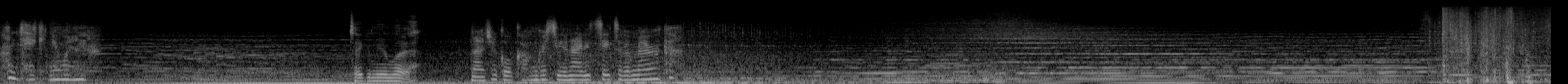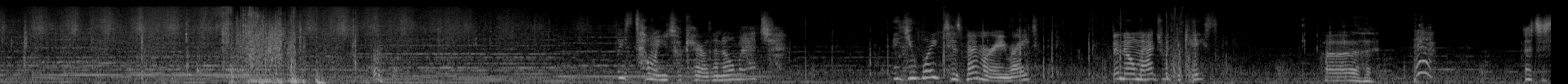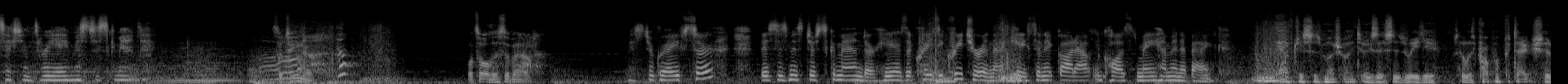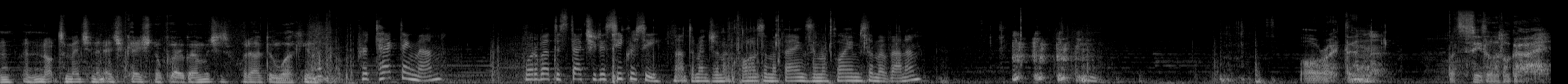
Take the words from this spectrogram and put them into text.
I'm taking you in. Taking me in where? Magical Congress of the United States of America? Please tell me you took care of the No-Maj. match. You wiped his memory, right? The No-Maj with the case? Uh, That's a Section 3A, Mr. Scamander. So, Tina, what's all this about? Mr. Graves, sir, this is Mr. Scamander. He has a crazy creature in that case, and it got out and caused mayhem in a bank. they have just as much right to exist as we do. So with proper protection, and not to mention an educational program, which is what I've been working on. Protecting them? What about the statute of secrecy? Not to mention the claws and the fangs and the flames and the venom. All right, then. Let's see the little guy.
